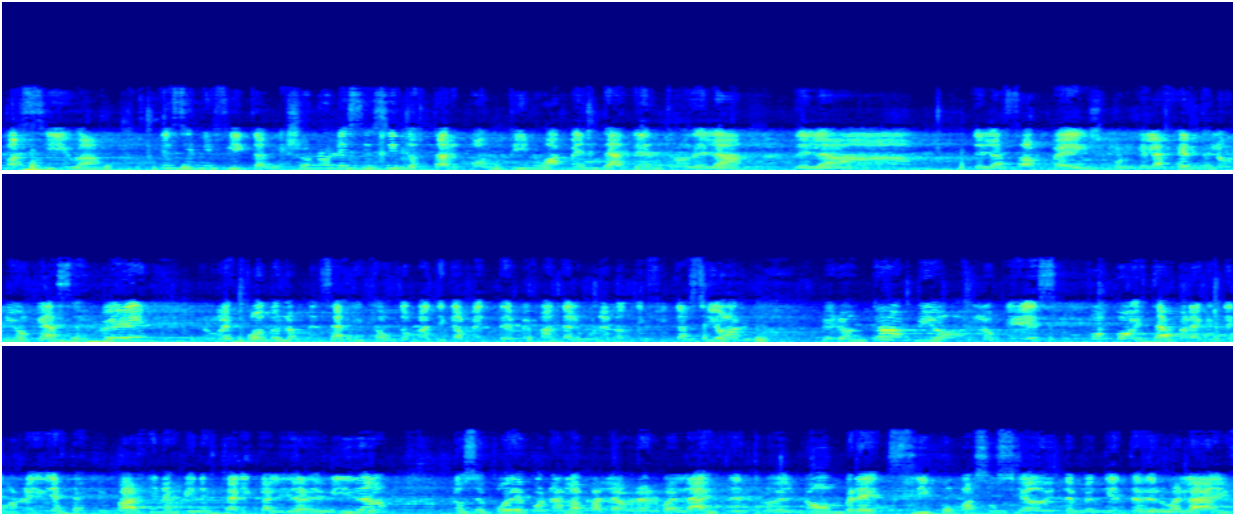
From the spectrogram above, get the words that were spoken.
pasiva. ¿Qué significa? Que yo no necesito estar continuamente adentro de la, de la, de la fanpage, porque la gente lo único que hace es ver, respondo los mensajes que automáticamente me manda alguna notificación, pero en cambio, lo que es un poco, esta para que tengan una idea, esta es mi página, es bienestar y calidad de vida. No se puede poner la palabra Herbalife dentro del nombre, sí como asociado independiente de Herbalife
